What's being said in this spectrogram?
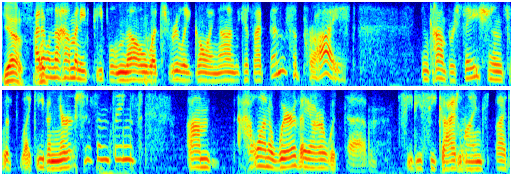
Yes, I don't know how many people know what's really going on because I've been surprised in conversations with like even nurses and things um, how unaware they are with the CDC guidelines. But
